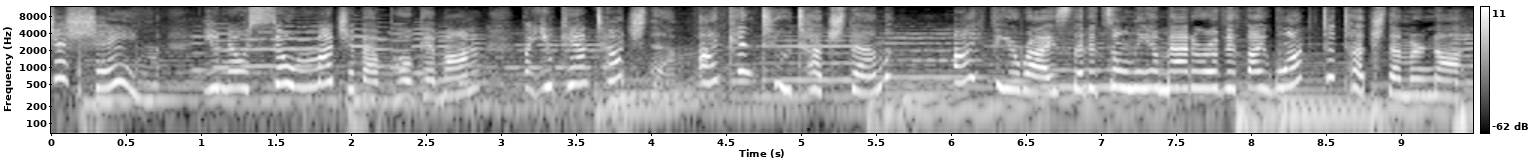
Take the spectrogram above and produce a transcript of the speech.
Such a shame. You know so much about Pokemon, but you can't touch them. I can too touch them. I theorize that it's only a matter of if I want to touch them or not.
